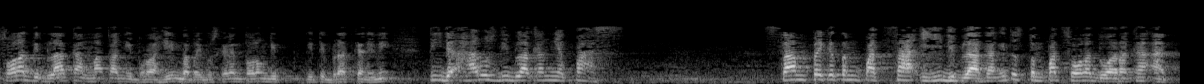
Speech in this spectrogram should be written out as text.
sholat di belakang makam Ibrahim, bapak ibu sekalian, tolong ditibratkan ini, tidak harus di belakangnya pas. Sampai ke tempat sa'i di belakang itu tempat sholat dua rakaat.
